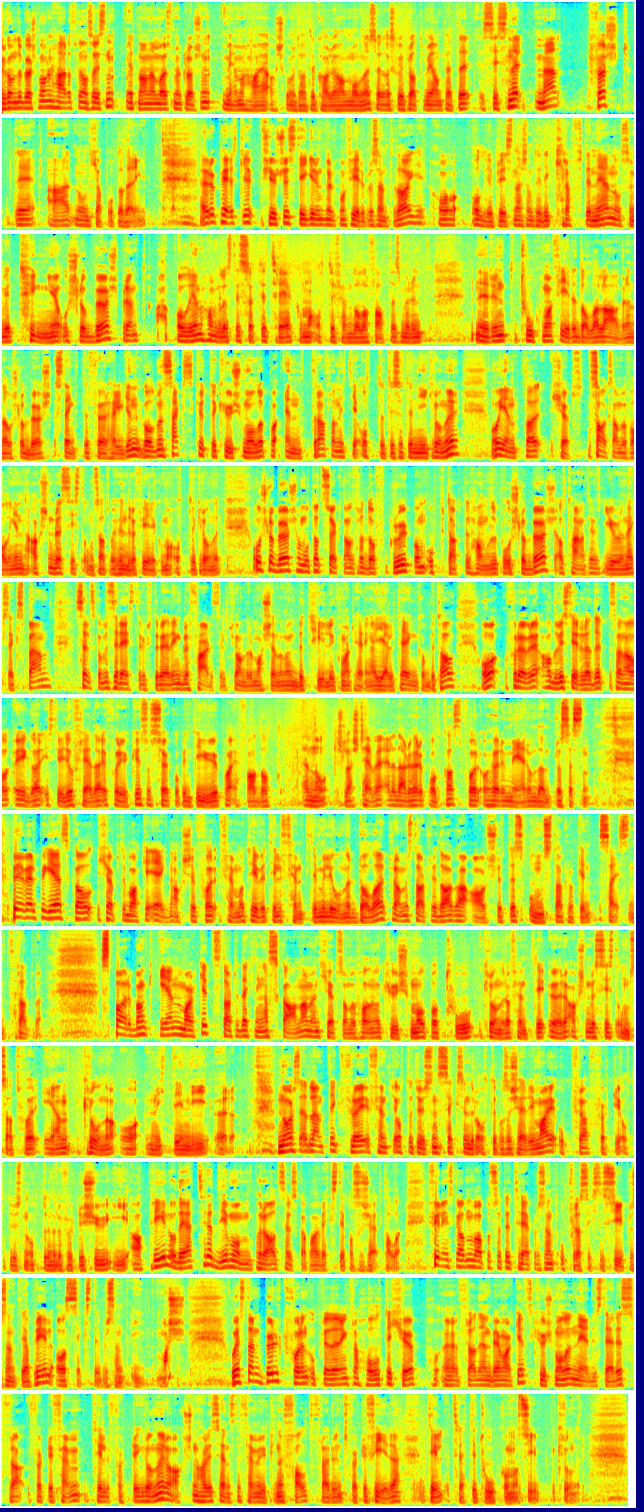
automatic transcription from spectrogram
Velkommen til Børsmorgen her hos Finansavisen. Mitt navn er Marius Mørk Larsen. Med meg har jeg aksjekommentator Karl Johan Molnes. I dag skal vi prate med Jan Petter Sissener. Men først det er noen kjappe oppdateringer. Europeiske futures stiger rundt 0,4 i dag, og oljeprisen er samtidig kraftig ned, noe som vil tynge Oslo Børs. Brent oljen handles til 73,85 dollar fatet, som er rundt, rundt 2,4 dollar lavere enn da Oslo Børs stengte før helgen. Goldman Sachs kutter kursmålet på Entra fra 98 til 79 kroner, og gjentar salgsanbefalingen. Aksjen ble sist omsatt på 104,8 kroner. Oslo Børs har mottatt søknad fra Doff Group om opptak til handel på Oslo Børs, alternativt Euronex Expand. Selskapets restrukturering ble ferdigstilt 22.3 gjennom en betydelig konvertering av gjeld til egenkapital. Og for øvrig hadde vi styreleder Sveinald Øygard i studio fredag i forrige uke, så søk opp intervjuet på fa.no tv, eller der du hører podkast, for å høre mer om den prosessen. BVLPG skal kjøpe tilbake egne aksjer for 25 til 50 millioner dollar. Programmet starter i dag og avsluttes onsdag klokken 16.30. Sparebank1 Market starter dekning av Skana med en kjøpsanbefaling og kursmål på 2 kroner og 50 øre. Aksjen ble sist omsatt for 1 krone og 99 øre. Norse Atlantic fløy 58 680 passasjerer i mai, opp fra 48 847 i april. og Det er tredje måneden på rad selskapet har vekst i passasjertallet. Fyllingsgraden var på 73% opp fra 67% i april og 60% i mars. Western Bulk får en oppgradering fra hold til kjøp eh, fra DNB Markets. Kursmålet nedjusteres fra 45 til 40 kroner, og aksjen har de seneste fem ukene falt fra rundt 44 til 32,7 kroner.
